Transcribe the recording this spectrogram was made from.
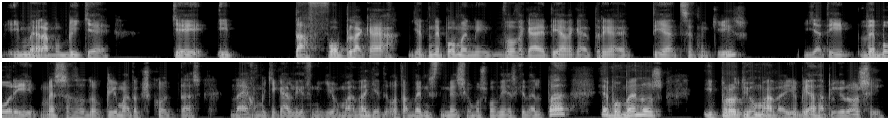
η, μέρα που μπήκε και η ταφόπλακα για την επόμενη 12 ετία, 13 ετία της εθνικής. Γιατί δεν μπορεί μέσα σε αυτό το κλίμα τοξικότητας να έχουμε και καλή εθνική ομάδα, γιατί όταν μπαίνεις στη μέση ομοσπονδίας κτλ. Επομένως, η πρώτη ομάδα η οποία θα πληρώσει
